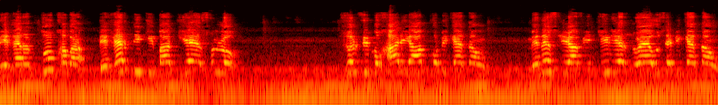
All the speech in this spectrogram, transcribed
بغیرت توب خبره بغیرتی کی بات یې سن لو زلفی بخاری آپ کو بھی کہتا ہوں منسٹری آف انٹیریئر جو ہے اسے بھی کہتا ہوں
